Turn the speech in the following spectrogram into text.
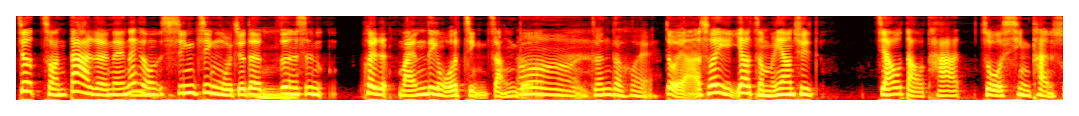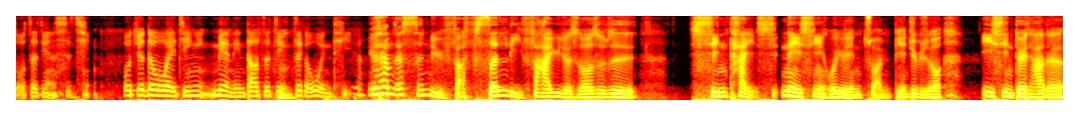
就转大人呢、欸，那种心境，我觉得真的是会蛮令我紧张的。嗯，真的会。对啊，所以要怎么样去教导她做性探索这件事情？我觉得我已经面临到这件、嗯、这个问题了。因为他们在生理发生理发育的时候，是不是心态、内心也会有点转变？就比如说异性对他的，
